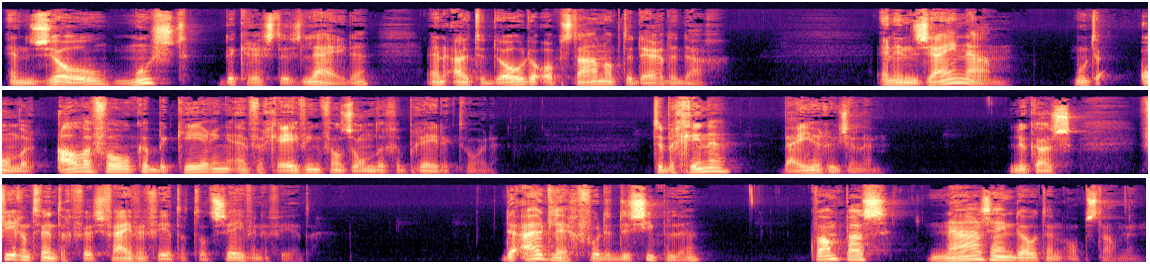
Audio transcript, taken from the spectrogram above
en zo moest de Christus lijden en uit de doden opstaan op de derde dag. En in zijn naam moeten onder alle volken bekering en vergeving van zonde gepredikt worden. Te beginnen bij Jeruzalem. Lucas 24, vers 45 tot 47. De uitleg voor de discipelen kwam pas na zijn dood en opstanding.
